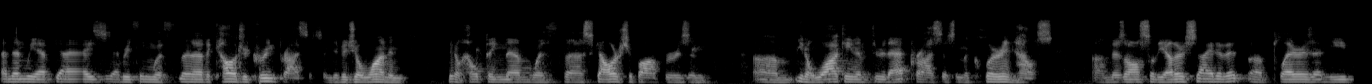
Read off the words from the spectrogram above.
And then we have guys everything with uh, the college recruiting process in division one and you know helping them with uh, scholarship offers and um, you know walking them through that process in the clearinghouse um, there's also the other side of it of players that need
